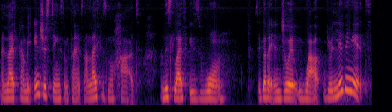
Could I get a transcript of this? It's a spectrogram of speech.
my life can be interesting sometimes and life is not hard. And this life is one. So you got to enjoy it while you're living it.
